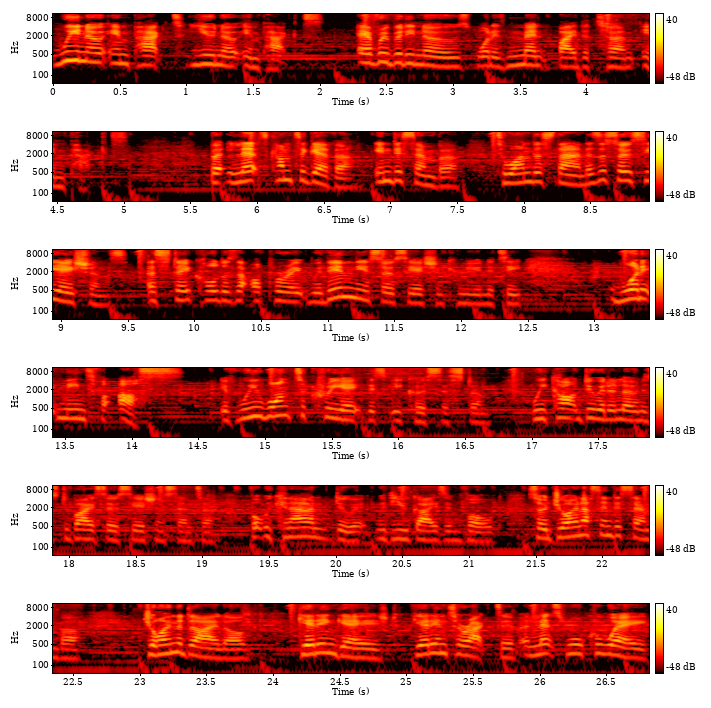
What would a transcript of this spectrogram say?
We know impact, you know impact. Everybody knows what is meant by the term impact. But let's come together in December to understand as associations, as stakeholders that operate within the association community, what it means for us. If we want to create this ecosystem, we can't do it alone as Dubai Association Centre, but we can do it with you guys involved. So join us in December, join the dialogue, get engaged, get interactive, and let's walk away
